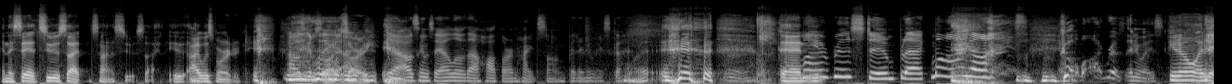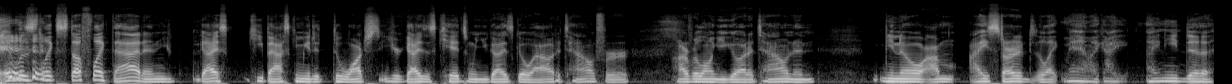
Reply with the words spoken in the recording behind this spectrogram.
and they say it's suicide, it's not a suicide. It, I was murdered. I was gonna say, Sorry. Yeah, I was gonna say I love that Hawthorne Heights song, but anyways, go ahead. and my you, wrist in black, my eyes. Come on, wrist. Anyways, you know, and it was like stuff like that. And you guys keep asking me to, to watch your guys' kids when you guys go out of town for however long you go out of town. And, you know, I'm, I started to like, man, like I, I need to,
